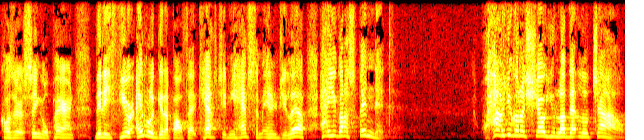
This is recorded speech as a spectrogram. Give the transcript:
because they're a single parent, then if you're able to get up off that couch and you have some energy left, how are you going to spend it? How are you going to show you love that little child?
